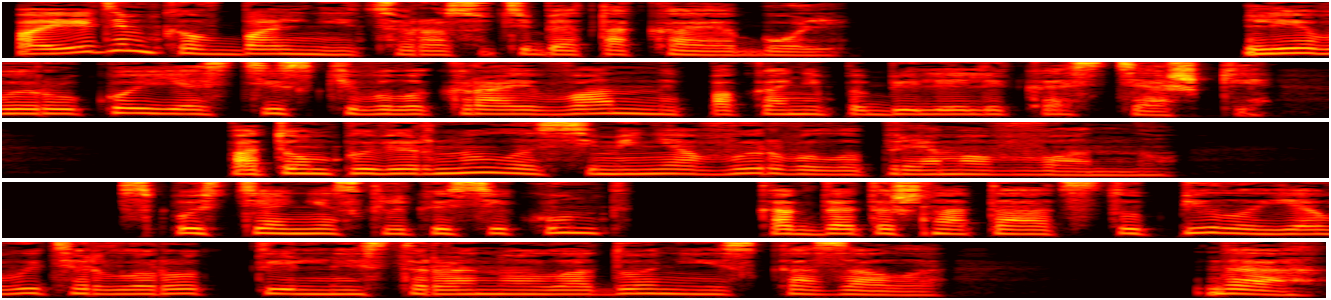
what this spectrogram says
Поедем-ка в больницу, раз у тебя такая боль». Левой рукой я стискивала край ванны, пока не побелели костяшки. Потом повернулась, и меня вырвало прямо в ванну. Спустя несколько секунд, когда тошнота отступила, я вытерла рот тыльной стороной ладони и сказала, «Да,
